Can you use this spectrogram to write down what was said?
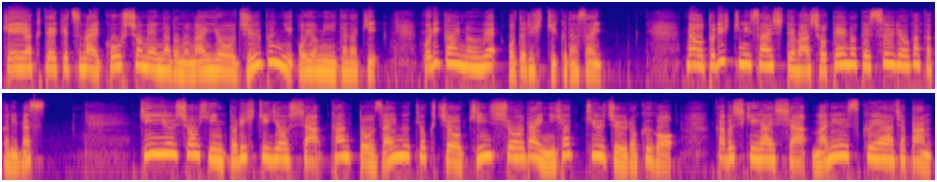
契約締結前交付書面などの内容を十分にお読みいただき、ご理解の上お取引ください。なお取引に際しては所定の手数料がかかります。金融商品取引業者関東財務局長金賞第296号。株式会社マネースクエアジャパン。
